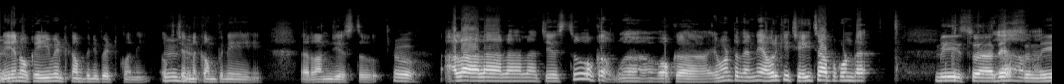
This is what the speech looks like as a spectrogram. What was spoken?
నేను ఒక ఈవెంట్ కంపెనీ పెట్టుకొని ఒక చిన్న కంపెనీ రన్ చేస్తూ అలా అలా అలా అలా చేస్తూ ఒక ఒక ఏమంటుందండి ఎవరికి చేయి చాపకుండా మీ అదే మీ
